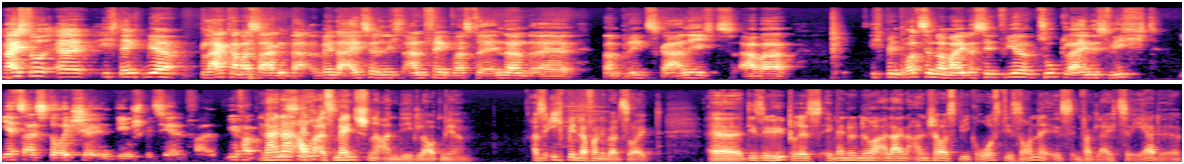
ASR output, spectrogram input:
weißt du, äh, ich denke mir, klar kann man sagen, da, wenn der Einzelne nicht anfängt, was zu ändern, äh, dann bringt's gar nichts. Aber ich bin trotzdem der Meinung, das sind wir ein zu kleines Licht, jetzt als Deutsche in dem speziellen Fall. Nein, nein, auch als Menschen, Andi, glaub mir. Also ich bin davon überzeugt. Äh, diese Hybris, wenn du nur allein anschaust, wie groß die Sonne ist im Vergleich zur Erde,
